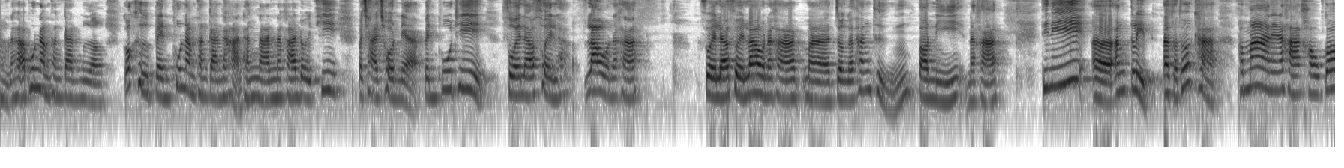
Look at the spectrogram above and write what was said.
ำนะคะผู้นำทางการเมืองก็คือเป็นผู้นำทางการทหารทั้งนั้นนะคะ โดยที่ประชาชนเนี่ยเป็นผู้ที่สวยแล้วสวยเล่านะคะสวยแล้วสวยเล่านะคะ มาจนกระทั่งถึงตอนนี้นะคะ ทีนี้อังกฤษอขอโทษค่ะ พม่าเนี่ยนะคะเขาก็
